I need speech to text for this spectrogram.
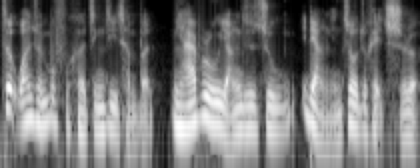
这完全不符合经济成本。你还不如养一只猪，一两年之后就可以吃了。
